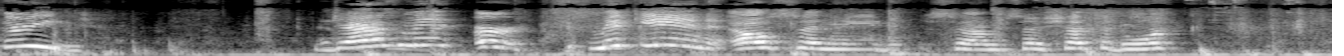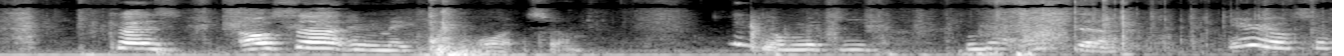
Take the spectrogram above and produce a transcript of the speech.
three. Jasmine, or Mickey and Elsa need some, so shut the door. Because Elsa and Mickey want some. Here you go, Mickey. We got Elsa. Here, Elsa.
